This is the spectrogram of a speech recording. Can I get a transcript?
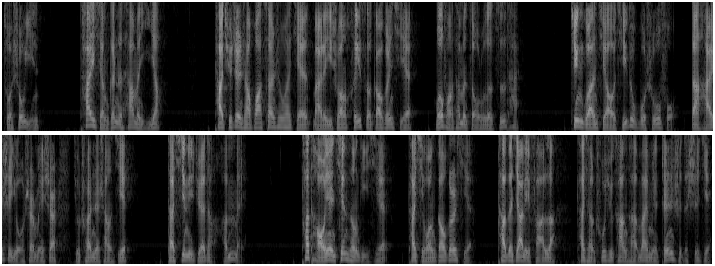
做收银，他也想跟着他们一样。他去镇上花三十块钱买了一双黑色高跟鞋，模仿他们走路的姿态。尽管脚极度不舒服，但还是有事没事就穿着上街。他心里觉得很美。他讨厌千层底鞋，他喜欢高跟鞋。他在家里烦了。他想出去看看外面真实的世界。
